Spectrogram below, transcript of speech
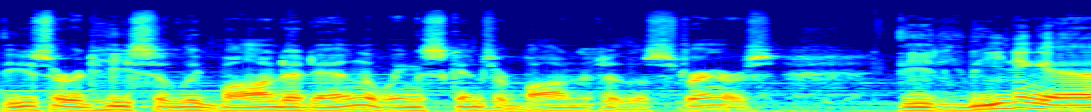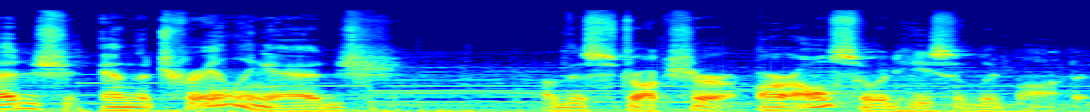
These are adhesively bonded in. The wing skins are bonded to the stringers. The leading edge and the trailing edge of this structure are also adhesively bonded.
